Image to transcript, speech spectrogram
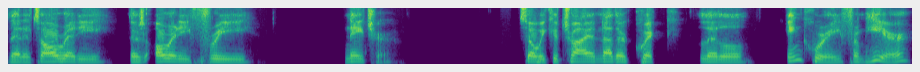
that it's already there's already free nature. So we could try another quick little inquiry from here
